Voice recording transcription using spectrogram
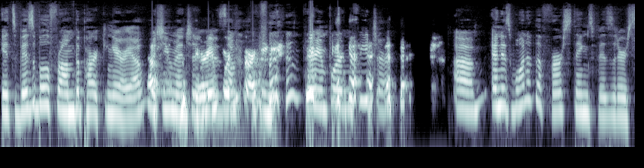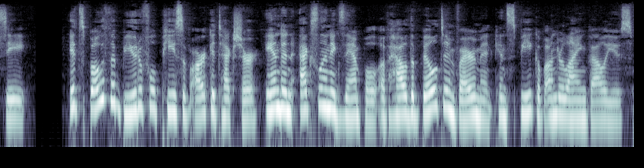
It's visible from the parking area, which you mentioned. Very important parking. very important feature. Um, and is one of the first things visitors see. It's both a beautiful piece of architecture and an excellent example of how the built environment can speak of underlying values.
